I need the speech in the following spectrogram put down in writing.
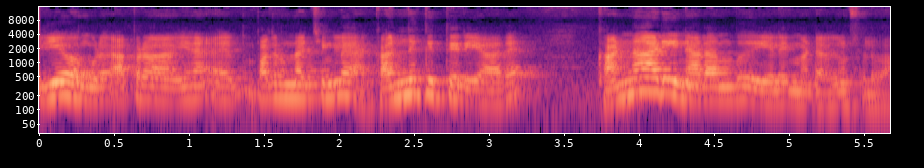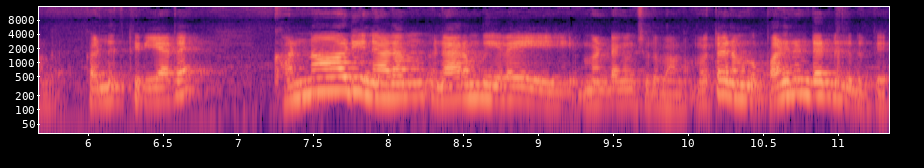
இதே உங்களுக்கு அப்புறம் பதினொன்றாச்சுங்களா கண்ணுக்கு தெரியாத கண்ணாடி நரம்பு இலை மண்டலம்னு சொல்லுவாங்க. கண்ணுக்கு தெரியாத கண்ணாடி நரம் நரம்பு இலை மண்டலம்னு சொல்லுவாங்க. மொத்தம் நமக்கு பன்னிரெண்டு அடுக்கு இருக்குது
